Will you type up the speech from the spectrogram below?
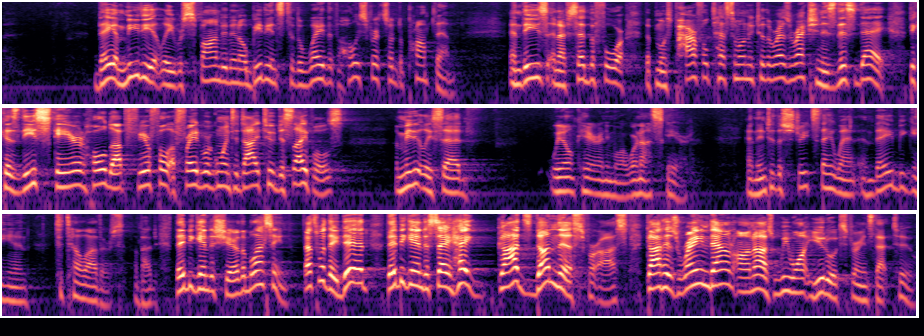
They immediately responded in obedience to the way that the Holy Spirit started to prompt them. And these, and I've said before, the most powerful testimony to the resurrection is this day. Because these scared, holed up, fearful, afraid we're going to die two disciples immediately said, We don't care anymore. We're not scared. And into the streets they went, and they began to tell others about it. They began to share the blessing. That's what they did. They began to say, Hey, God's done this for us. God has rained down on us. We want you to experience that too.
